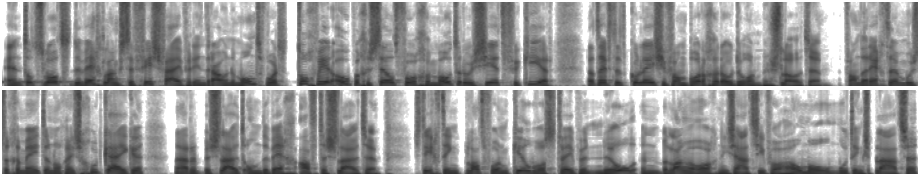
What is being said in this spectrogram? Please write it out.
En tot slot, de weg langs de visvijver in Mond wordt toch weer opengesteld voor gemotoriseerd verkeer. Dat heeft het college van Borger-Rodoorn besloten. Van de rechter moest de gemeente nog eens goed kijken naar het besluit om de weg af te sluiten. Stichting Platform Kilbos 2.0, een belangenorganisatie voor homo-ontmoetingsplaatsen,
